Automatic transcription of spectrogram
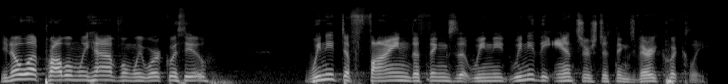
You know what problem we have when we work with you? We need to find the things that we need. We need the answers to things very quickly.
